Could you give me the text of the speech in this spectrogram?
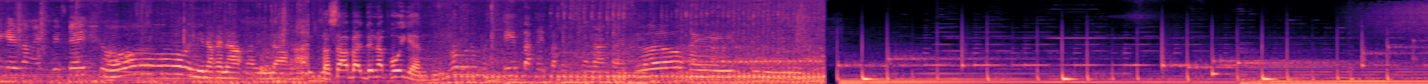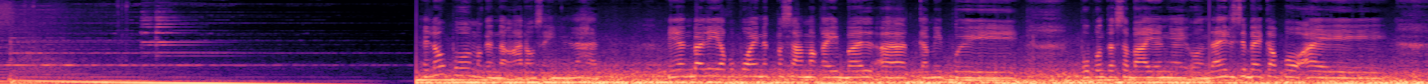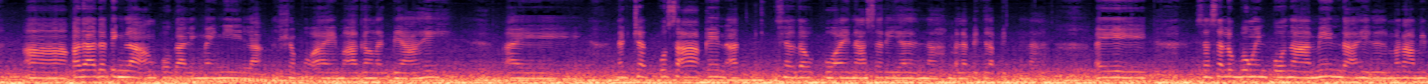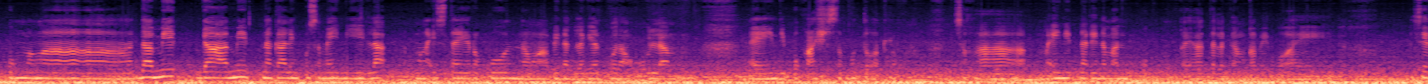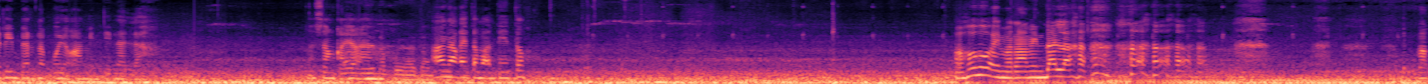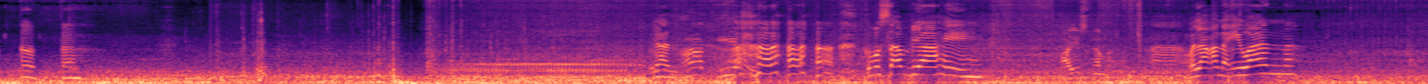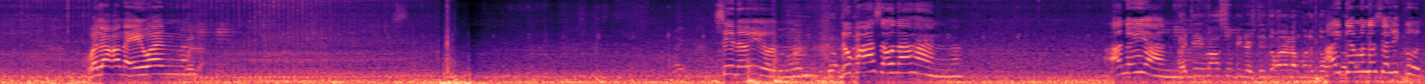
nagbigay ng invitation. Oh, hindi na kinakailangan. Sa Sabado na po yan. Kita, kita, kita na lang tayo. Okay. Hello po, magandang araw sa inyong lahat. Ayan, bali ako po ay nagpasama kay Bal at kami po ay pupunta sa bayan ngayon. Dahil si Becca po ay ah, kadadating lang po galing Maynila. Siya po ay maagang nagbiyahe. Ay nagchat po sa akin at siya daw po ay nasa Real na, malapit-lapit na. Ay sasalubungin po namin dahil marami pong mga damit, gamit na galing po sa Maynila. Mga styrofoam na mga pinaglagyan po ng ulam ay hindi po kasya sa motor. Saka mainit na rin naman po. Kaya talagang kami po ay si River na po yung aming dinala. Nasaan kaya? Ayun na po yata. Ah, nakita mo dito. Oh, ay maraming dala. Baktot. Yan. Kumusta ang biyahe? Ayos naman. Ah, wala ka na iwan? Wala ka na iwan? Wala. Sino yun? Doon ka sa unahan. Ano yan? Ay, ito yung mga souvenirs. Dito ka na lang muna doon. Ay, diyan mo na sa likod.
